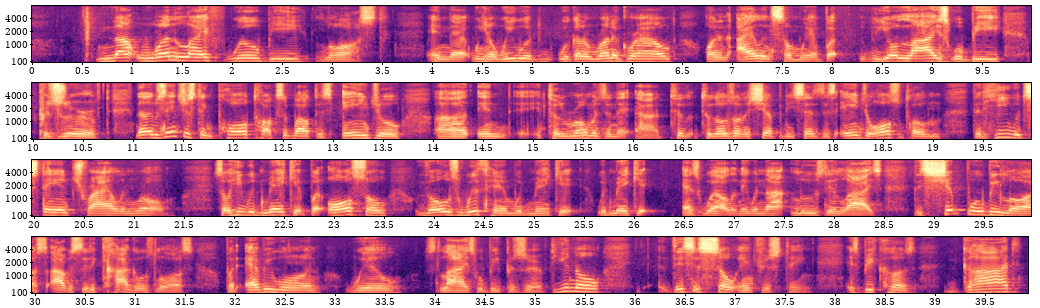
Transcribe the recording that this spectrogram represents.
not one life will be lost and that you know we would we're going to run aground on an island somewhere, but your lives will be preserved. Now it was interesting. Paul talks about this angel uh, in to the Romans and uh, to to those on the ship, and he says this angel also told him that he would stand trial in Rome, so he would make it, but also those with him would make it would make it as well, and they would not lose their lives. The ship will be lost. Obviously, the cargo is lost, but everyone will lives will be preserved. Do you know this is so interesting? Is because God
